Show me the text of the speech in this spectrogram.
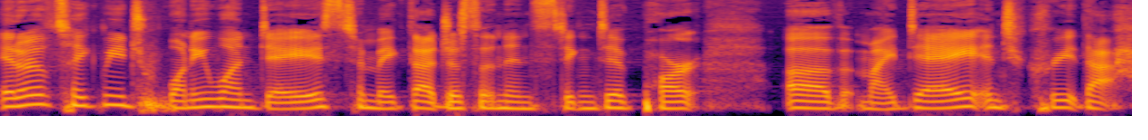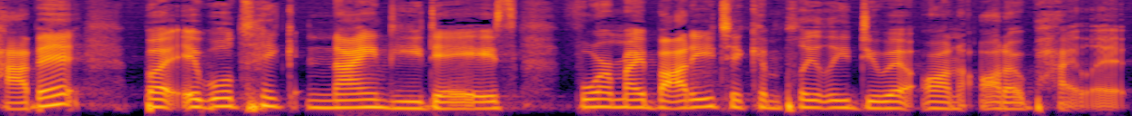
It'll take me 21 days to make that just an instinctive part of my day and to create that habit, but it will take 90 days for my body to completely do it on autopilot.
